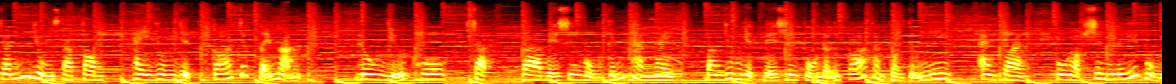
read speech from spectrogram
Tránh dùng xà phòng hay dung dịch có chất tẩy mạnh. Luôn giữ khô, sạch và vệ sinh vùng kính hàng ngày bằng dung dịch vệ sinh phụ nữ có thành phần tự nhiên, an toàn, phù hợp sinh lý vùng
